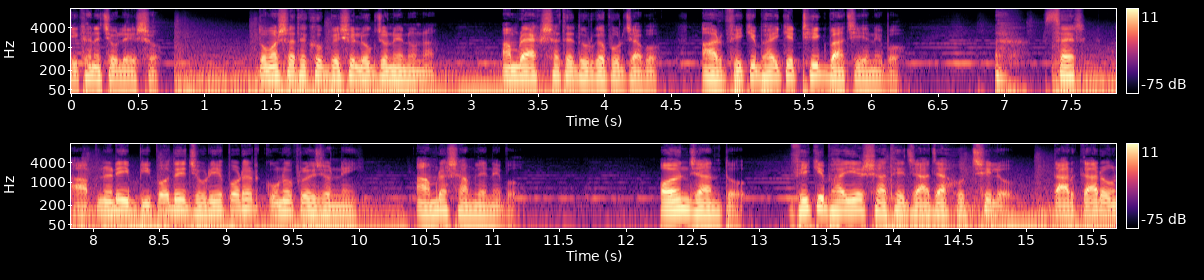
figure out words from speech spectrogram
এখানে চলে এসো। তোমার সাথে খুব বেশি লোকজন এনো না। আমরা একসাথে দুর্গাপুর যাব আর ভিকি ভাইকে ঠিক বাঁচিয়ে নেব। স্যার, আপনার এই বিপদে জড়িয়ে পড়ার কোনো প্রয়োজন নেই। আমরা সামলে নেব। অয়ন জানত, ভিকি ভাইয়ের সাথে যা যা হচ্ছিল, তার কারণ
